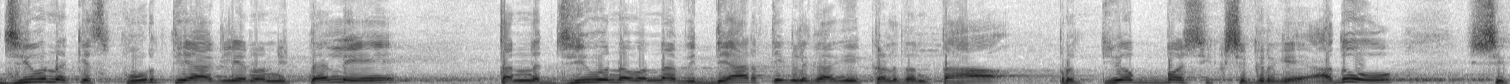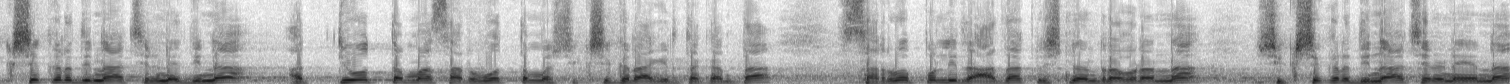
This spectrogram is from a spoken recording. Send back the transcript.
ಜೀವನಕ್ಕೆ ಸ್ಫೂರ್ತಿಯಾಗಲಿ ಅನ್ನೋ ನಿಟ್ಟಿನಲ್ಲಿ ತನ್ನ ಜೀವನವನ್ನು ವಿದ್ಯಾರ್ಥಿಗಳಿಗಾಗಿ ಕಳೆದಂತಹ ಪ್ರತಿಯೊಬ್ಬ ಶಿಕ್ಷಕರಿಗೆ, ಅದು ಶಿಕ್ಷಕರ ದಿನಾಚರಣೆ ದಿನ, ಅತ್ಯುತ್ತಮ ಸರ್ವೋತ್ತಮ ಶಿಕ್ಷಕರಾಗಿರ್ತಕ್ಕಂಥ ಸರ್ವಪಲ್ಲಿ ರಾಧಾಕೃಷ್ಣನ್ ರವರನ್ನು ಶಿಕ್ಷಕರ ದಿನಾಚರಣೆಯನ್ನು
